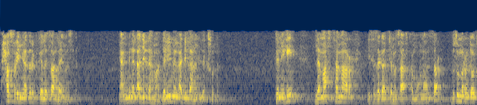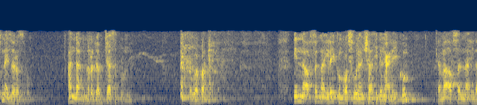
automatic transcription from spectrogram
ሐስር የሚያደርግ ገለጻ እንዳይመስለን يعني من الادله ما دليل من الادله ነው የሚጠቅሱልን ግን ይሄ ለማስተማር የተዘጋጀ መጽሐፍ ከመሆኑ አንፃር ብዙ መረጃዎችን አይዘረዝሩም አንዳንድ መረጃ ብቻ ያሰፍሩልን ተግባባ إن أرسلنا إليكم رسولا شاهدا عليكم كما أرسلنا إلى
